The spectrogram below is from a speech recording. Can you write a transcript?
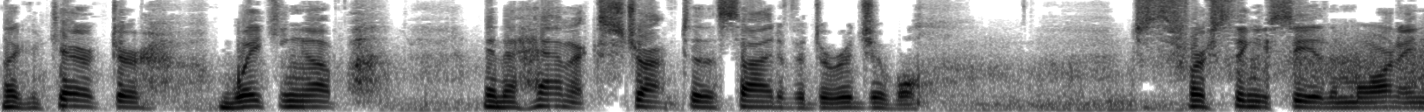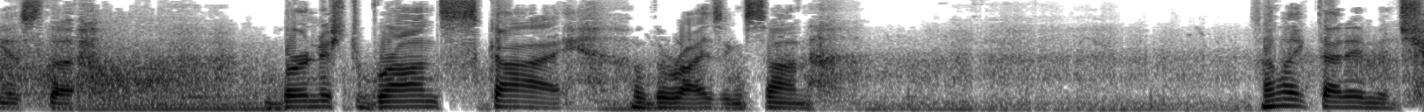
Like a character waking up in a hammock strapped to the side of a dirigible. Just the first thing you see in the morning is the burnished bronze sky of the rising sun. I like that image.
